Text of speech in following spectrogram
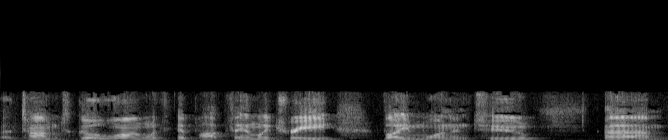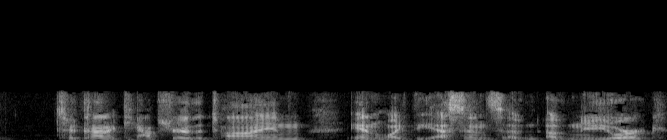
uh, Tom, to go along with Hip Hop Family Tree Volume One and Two, um, to kind of capture the time and like the essence of of New York.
